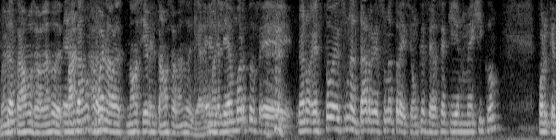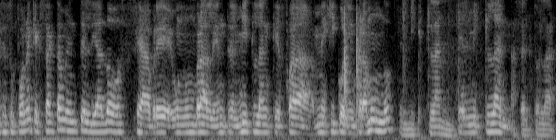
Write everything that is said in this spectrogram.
Bueno, Estamos- estábamos hablando de pan. estamos Ah, bueno, ahora no, es cierto, estamos hablando del Día de Muertos. el Día de Muertos, eh, bueno, esto es un altar, es una tradición que se hace aquí en México, porque se supone que exactamente el día 2 se abre un umbral entre el Mictlán, que es para México el inframundo, El Mictlán. el Mictlán, Acepto la.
